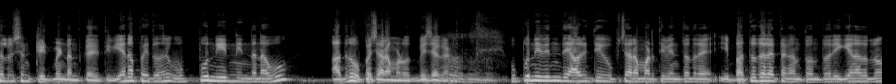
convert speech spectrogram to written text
ಸೊಲ್ಯೂಷನ್ ಟ್ರೀಟ್ಮೆಂಟ್ ಅಂತ ಕರಿತೀವಿ. ಏನಪ್ಪಾ ಇದು ಅಂದ್ರೆ ಉಪ್ಪು ನೀರಿನಿಂದ ನಾವು ಅದನ್ನ ಉಪಚಾರ ಮಾಡೋದು ಬೀಜಗಳನ್ನ. ಉಪ್ಪು ನೀರಿಂದ ಯಾವ ರೀತಿ ಉಪಚಾರ ಮಾಡ್ತೀವಿ ಅಂತಂದ್ರೆ ಈ ಭತ್ತದಲ್ಲೇ ತಗಂತ ಅಂತಂದ್ರೆ ಈಗ ಏನಾದ್ರು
